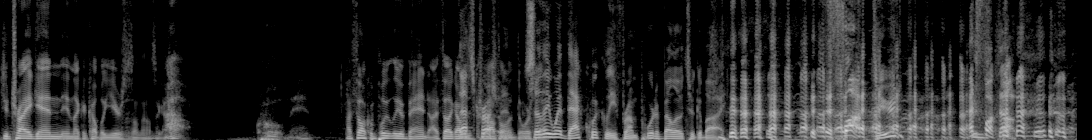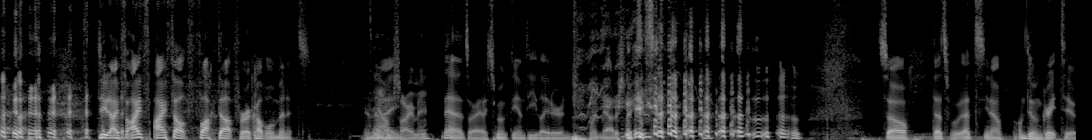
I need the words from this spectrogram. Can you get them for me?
you try again in like a couple of years or something. I was like, oh, cool, man. I felt completely abandoned. I felt like I That's was dropped crushed, on the man. door. So they went that quickly from Portobello to goodbye. Fuck, dude. That's fucked up. dude, I, f- I, f- I felt fucked up for a couple of minutes. And Yeah, then I'm I- sorry, man. Yeah, that's all right. I smoked DMT later and went into outer space. so that's that's you know I'm doing great too.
